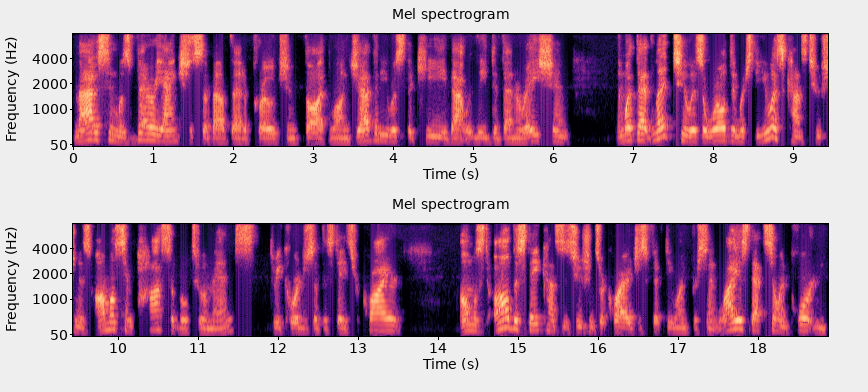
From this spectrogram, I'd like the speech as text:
Madison was very anxious about that approach and thought longevity was the key, that would lead to veneration. And what that led to is a world in which the US Constitution is almost impossible to amend, three quarters of the states required. Almost all the state constitutions require just 51%. Why is that so important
